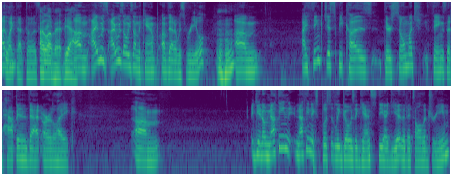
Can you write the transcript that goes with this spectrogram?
I like that though. I love it. Yeah. Um, I was I was always on the camp of that it was real. Mm-hmm. Um, I think just because there's so much things that happen that are like, um, you know nothing nothing explicitly goes against the idea that it's all a dream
